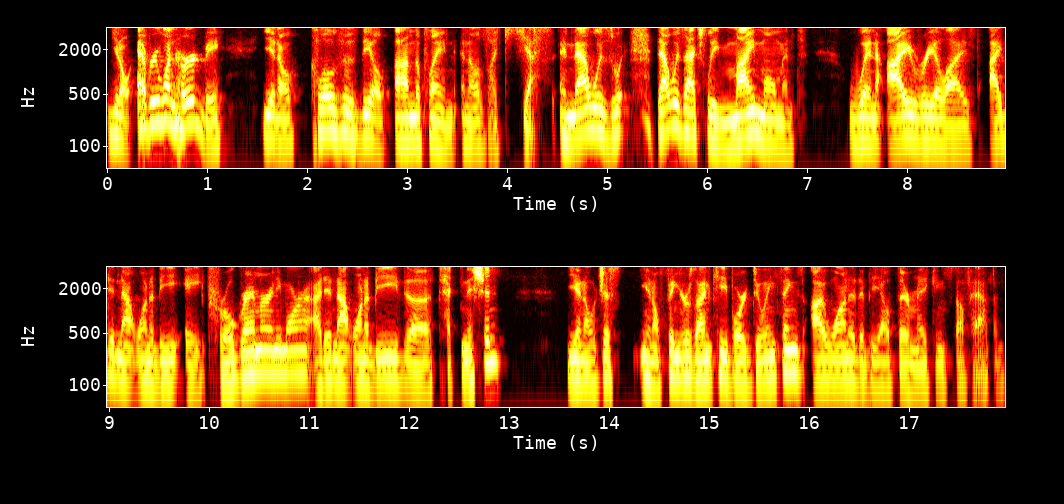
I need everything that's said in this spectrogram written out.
you know everyone heard me you know close this deal on the plane. And i was like yes. And that was that was actually my moment when i realized i did not want to be a programmer anymore. I did not want to be the technician you know just you know fingers on keyboard doing things. I wanted to be out there making stuff happen.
